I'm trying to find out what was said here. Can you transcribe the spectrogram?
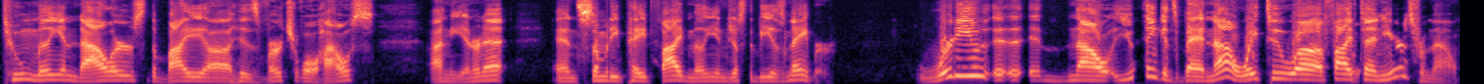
two million dollars to buy uh, his virtual house on the internet, and somebody paid five million just to be his neighbor. Where do you uh, uh, uh, now? You think it's bad now? Wait to uh, five, ten years from now.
